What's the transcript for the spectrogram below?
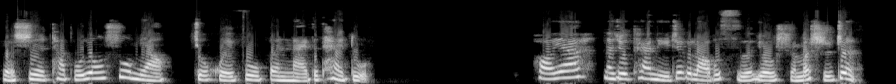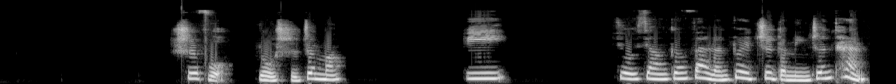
可是他不用数秒就回复本来的态度。“好呀，那就看你这个老不死有什么实证。”师傅有实证吗？一，就像跟犯人对峙的名侦探，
